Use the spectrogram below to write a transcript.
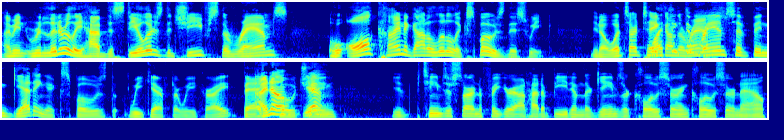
I mean, we literally have the Steelers, the Chiefs, the Rams, who all kind of got a little exposed this week. You know, what's our take Well, I on think the the Rams? Rams have been getting exposed week after week, right? Bad I know, coaching. You, teams are starting to figure out how to beat them. Their games are closer and closer now.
